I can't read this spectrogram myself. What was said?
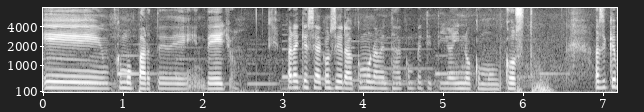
eh, como parte de, de ello, para que sea considerado como una ventaja competitiva y no como un costo. Así que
